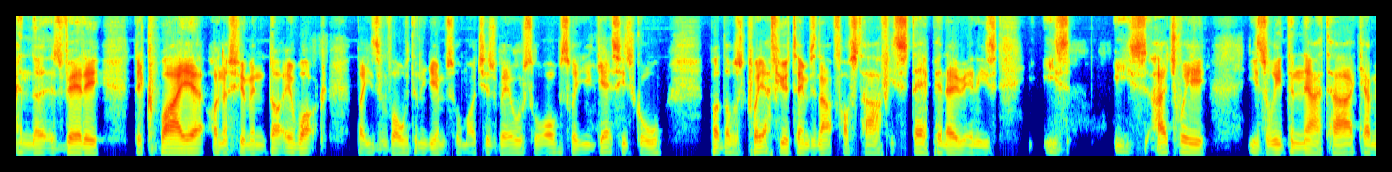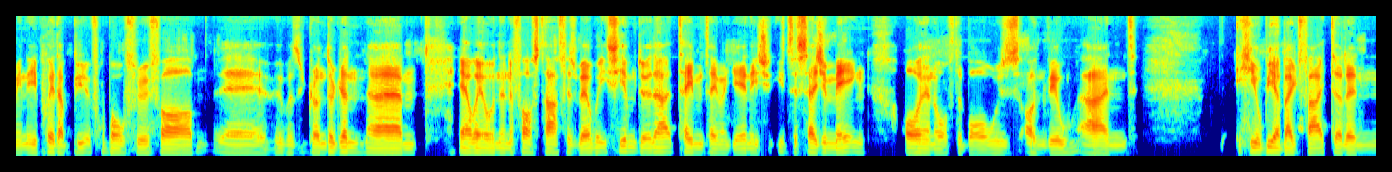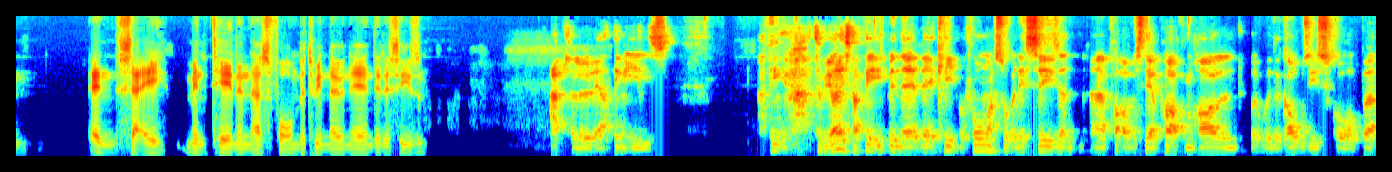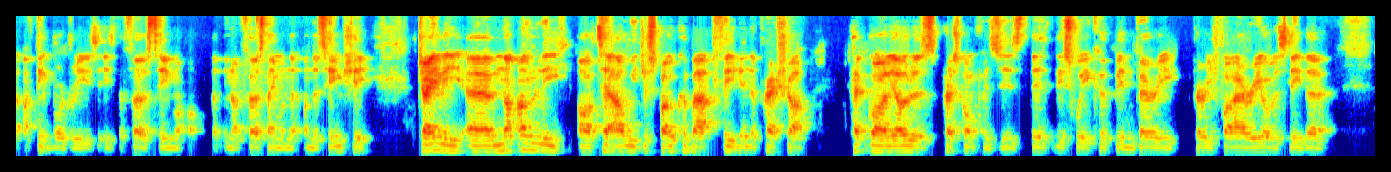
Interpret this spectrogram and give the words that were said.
And it's very the quiet, unassuming, dirty work, but he's involved in the game so much as well. So obviously he gets his goal, but there was quite a few times in that first half he's stepping out and he's he's he's actually he's leading the attack. I mean, he played a beautiful ball through for uh, who was it, Gundogan um, early on in the first half as well. But you see him do that time and time again. His, his decision making on and off the ball was unreal, and he'll be a big factor in in City maintaining this form between now and the end of the season. Absolutely, I think he's. I think, to be honest, I think he's been their, their key performer sort of this season. Uh, obviously, apart from Haaland, but with the goals he's scored. But I think Rodri is, is the first team, you know, first name on the on the team sheet. Jamie, um, not only Arteta, we just spoke about feeling the pressure. Pep Guardiola's press conferences this week have been very, very fiery. Obviously, the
